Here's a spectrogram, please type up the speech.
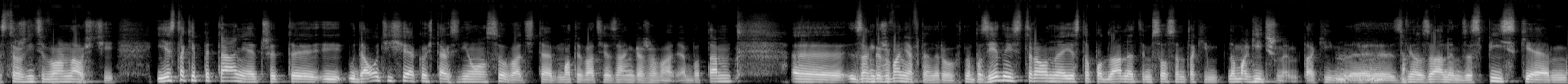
Strażnicy Wolności. I jest takie pytanie, czy ty, udało ci się jakoś tak zniuansować tę motywację zaangażowania, bo tam zaangażowania w ten ruch, no bo z jednej strony jest to podlane tym sosem takim no magicznym, takim e, związanym ze spiskiem,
